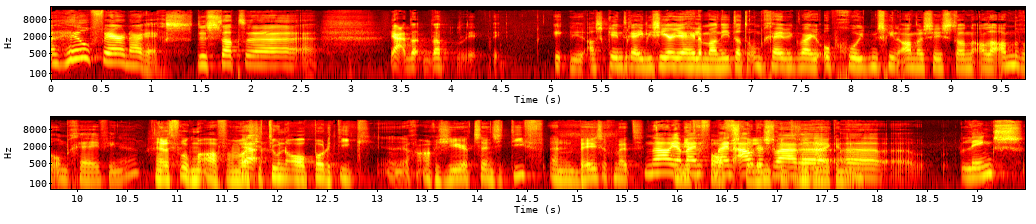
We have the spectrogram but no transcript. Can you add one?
heel ver naar rechts. Dus dat, eh, ja, dat, dat, als kind realiseer je helemaal niet dat de omgeving waar je opgroeit misschien anders is dan alle andere omgevingen. Ja, dat vroeg me af. En was Ja. je toen al politiek eh, geëngageerd, sensitief en bezig met... Nou ja, mijn, mijn ouders waren eh, eh, links,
